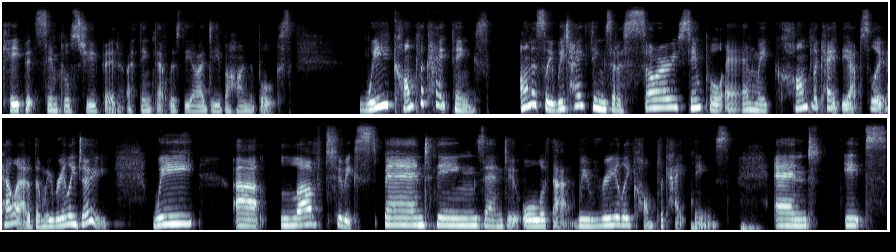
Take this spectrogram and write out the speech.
Keep it simple, stupid. I think that was the idea behind the books. We complicate things. Honestly, we take things that are so simple and we complicate the absolute hell out of them. We really do. We uh, love to expand things and do all of that. We really complicate things. And it's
